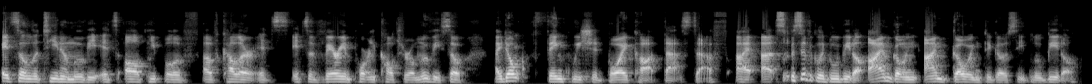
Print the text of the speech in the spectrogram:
it's a Latino movie. It's all people of, of color. It's it's a very important cultural movie. So I don't think we should boycott that stuff. I uh, specifically Blue Beetle. I'm going. I'm going to go see Blue Beetle.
